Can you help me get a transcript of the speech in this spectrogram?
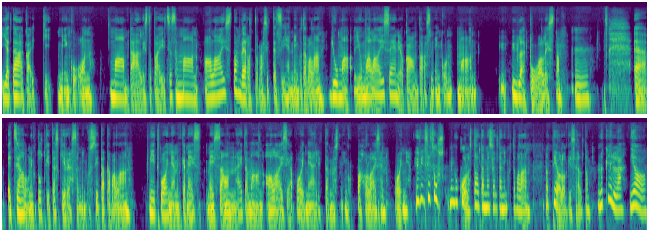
ja tämä kaikki niin kuin on maanpäällistä tai itse asiassa maan alaista verrattuna sitten siihen niin kuin tavallaan juma, jumalaiseen, joka on taas niin kuin maan yläpuolista. Mm. Että se haluaa niin kuin tutkia tässä kirjassa niin kuin sitä tavallaan niitä voimia, mitkä meissä, on näitä maan alaisia voimia, eli tämmöistä niin paholaisen voimia. Hyvin siis us, niin kuin kuulostaa tämmöiseltä niin kuin tavallaan no, teologiselta. No kyllä, joo,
